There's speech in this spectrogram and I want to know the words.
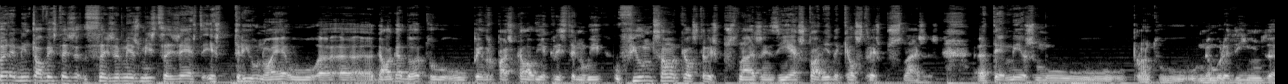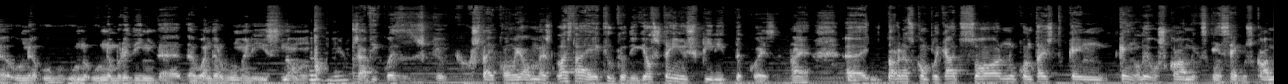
Para mim, talvez seja, seja mesmo isto, seja este, este trio, não é? O, a, a Gal Gadot, o, o, Pedro Pascal e a Kristen Wiig. O filme são aqueles três personagens e é a história daqueles três personagens. Até mesmo o, pronto, o, namoradinho da, o, o, o namoradinho da, da, Wonder Woman e isso não. Uhum. Já vi coisas que, que, gostei com ele, mas lá está, é aquilo que eu digo, eles têm o espírito da coisa, não é? Uh, e torna-se complicado só no contexto de quem, quem lê os cómics, quem segue os cómics,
